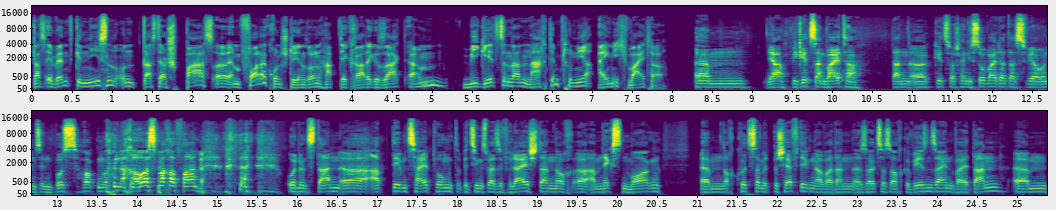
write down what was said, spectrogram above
das Event genießen und dass der Spaß äh, im Vordergrund stehen soll, habt ihr gerade gesagt. Ähm, wie geht's denn dann nach dem Turnier eigentlich weiter? Ähm, ja, wie geht's dann weiter? Dann äh, geht's wahrscheinlich so weiter, dass wir uns in den Bus hocken und nach Auersmacher fahren und uns dann äh, ab dem Zeitpunkt, beziehungsweise vielleicht dann noch äh, am nächsten Morgen ähm, noch kurz damit beschäftigen, aber dann äh, soll es das auch gewesen sein, weil dann ähm,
